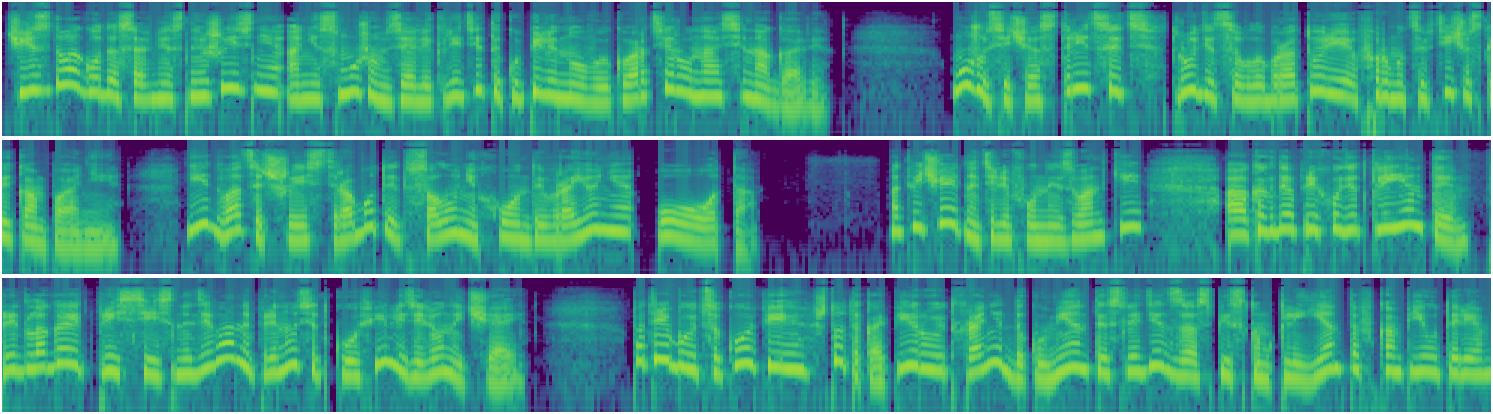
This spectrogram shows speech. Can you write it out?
Через два года совместной жизни они с мужем взяли кредит и купили новую квартиру на Синагаве. Мужу сейчас 30, трудится в лаборатории фармацевтической компании. Ей 26, работает в салоне Хонды в районе Оота отвечает на телефонные звонки, а когда приходят клиенты, предлагает присесть на диван и приносит кофе или зеленый чай. Потребуются копии, что-то копирует, хранит документы, следит за списком клиентов в компьютере.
